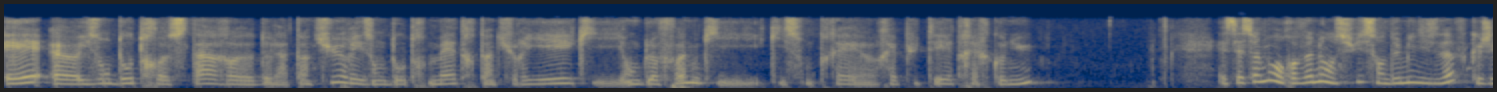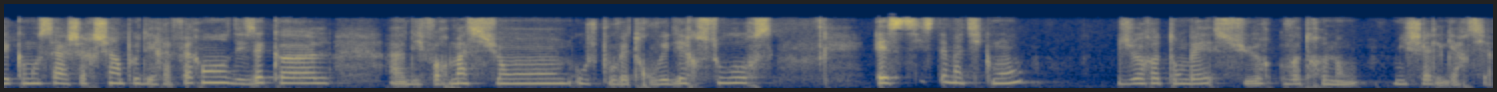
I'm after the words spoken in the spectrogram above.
Et euh, ils ont d'autres stars euh, de la teinture, ils ont d'autres maîtres teinturiers qui, anglophones qui, qui sont très euh, réputés et très reconnus. Et c'est seulement en revenant en Suisse en 2019 que j'ai commencé à chercher un peu des références, des écoles, des formations où je pouvais trouver des ressources. Et systématiquement, je retombais sur votre nom, Michel Garcia.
